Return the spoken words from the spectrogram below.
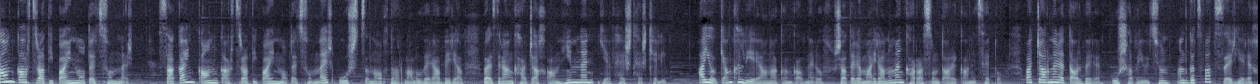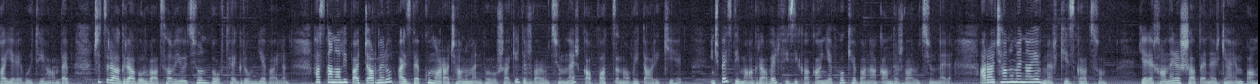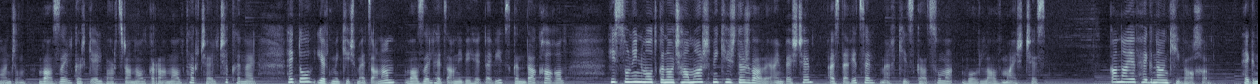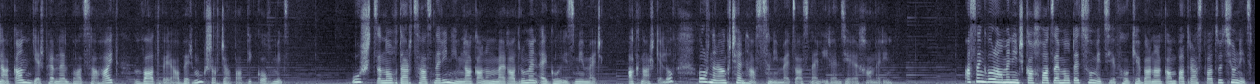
Կան կարծրատիպային մոտեցումներ, սակայն կան կարծրատիպային մոտեցումներ ուշ ծնող դառնալու վերաբերյալ, բայց դրանք հաճախ անհիմն են եւ հեշտ հերքելի։ Այո, կյանքը լի է անակնկալներով։ Շատերը մայրանում են 40 տարեկանից հետո։ Պատճառները տարբեր են՝ ուշ հղիություն, ընդգծված սեր երեխա երևույթի հանդեպ, չծրագրավորված հղիություն, որթեգրում եւ այլն։ Հասկանալի պատճառներով այս դեպքում առաջանում են որոշակի դժվարություններ կապված ծնողի տարիքի հետ ինչպես դիմագրավել ֆիզիկական եւ հոգեբանական դժվարությունները։ Առաջանում է նաեւ մեղքի զգացում, Երեխաները շատ էներգիա են պահանջում՝ վազել, գրկել, բարձրանալ, կռանալ, թռչել, չքնել։ Հետո, երբ մի քիչ մեծանան, վազել հեծանիվի հետևից, գնդակ խաղալ։ 50-ին մոտ կնոջ համար մի քիչ դժվար է, այնպես չէ։ Այստեղից էլ մեղքի զգացումը, որ լավ մայր չես։ Կա նաև հեգնանքի վախը։ Հեգնական երբեմն էլ բացահայտ վատ վերաբերմունք շրջապատի կողմից։ Ուշ ծնող դարձածներին հիմնականում մեղադրում են էգոիզմի մեջ ակնարկելով, որ նրանք չեն հասցնի մեծացնել իրենց երեխաներին։ Ասենք որ ամեն ինչ կախված է մոտեցումից եւ հոգեբանական պատրաստվածությունից։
